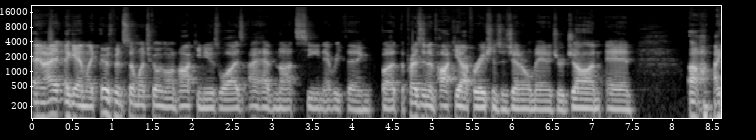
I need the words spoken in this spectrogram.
and I again, like, there's been so much going on hockey news wise. I have not seen everything, but the president of hockey operations and general manager John and uh, I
